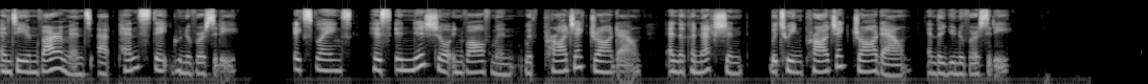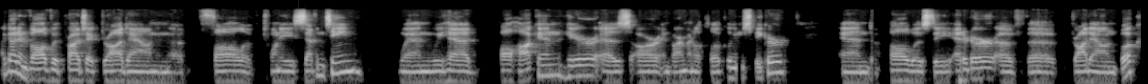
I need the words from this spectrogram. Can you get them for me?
and the Environment at Penn State University, explains his initial involvement with Project Drawdown and the connection between Project Drawdown and the university. I got involved with Project Drawdown in the fall of 2017 when we had Paul Hawken here as our environmental colloquium speaker. And Paul was the editor of the Drawdown book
